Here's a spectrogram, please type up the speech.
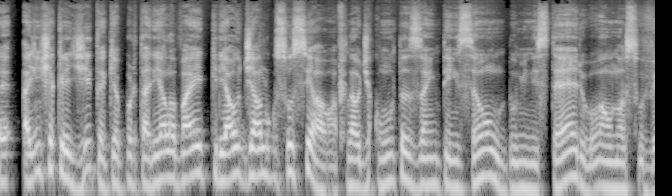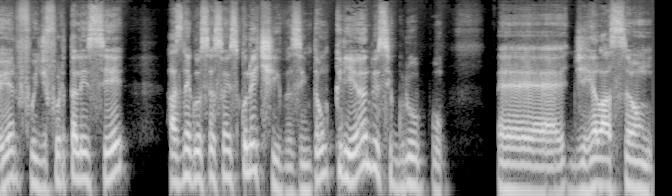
É, a gente acredita que a portaria ela vai criar o diálogo social. Afinal de contas, a intenção do Ministério, ao nosso ver, foi de fortalecer as negociações coletivas. Então, criando esse grupo é, de relação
